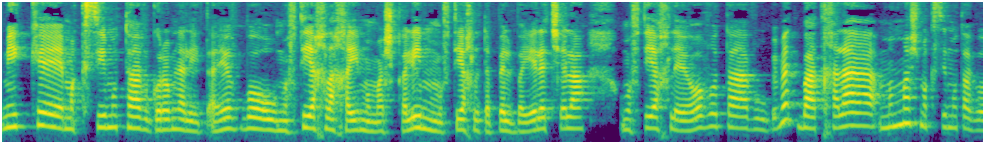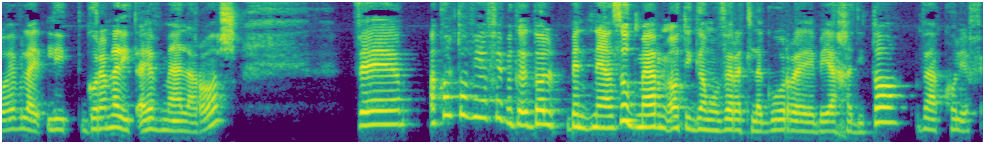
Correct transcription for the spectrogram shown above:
מיק אה, מקסים אותה וגורם לה להתאהב בו, הוא מבטיח לה חיים ממש קלים, הוא מבטיח לטפל בילד שלה, הוא מבטיח לאהוב אותה, והוא באמת בהתחלה ממש מקסים אותה וגורם לה להתאהב מעל הראש. והכל טוב ויפה בגדול בין בני הזוג, מהר מאוד היא גם עוברת לגור אה, ביחד איתו, והכל יפה.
